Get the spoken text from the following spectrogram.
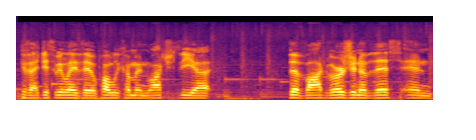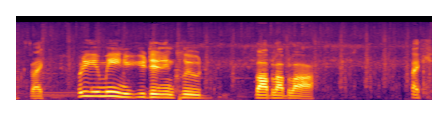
Because I just realized they will probably come and watch the uh, the VOD version of this and like, what do you mean you, you didn't include blah blah blah? Like,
